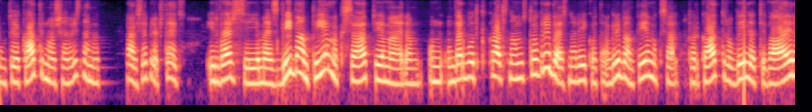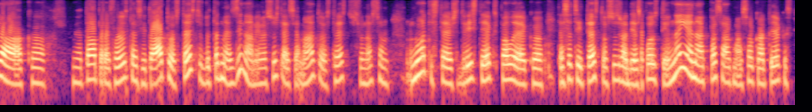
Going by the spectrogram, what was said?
un pie katra no šiem risinājumiem, kā jau iepriekš teicu, ir versija, ja mēs gribam piemaksāt, piemēram, un, un varbūt kāds no mums to gribēs no rīkotājiem, gribam piemaksāt par katru biļeti vairāk, jo tāpēc, lai uztaisītu ātros testus, bet tad mēs zinām, ja mēs uztaisījām ātros testus un esam notestējuši, tad visi tie, kas paliek, tas acīt testos uzrādījās pozitīvi, neienāk pasākumā, savukārt tie, kas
